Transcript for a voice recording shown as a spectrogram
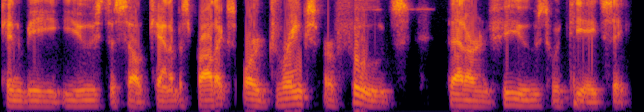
can be used to sell cannabis products or drinks or foods that are infused with THC.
